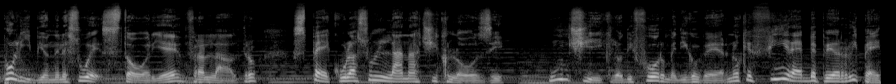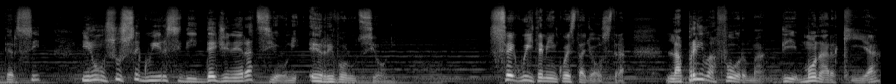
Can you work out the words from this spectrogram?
Polibio nelle sue storie, fra l'altro, specula sull'anaciclosi, un ciclo di forme di governo che finirebbe per ripetersi in un susseguirsi di degenerazioni e rivoluzioni. Seguitemi in questa giostra. La prima forma di monarchia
